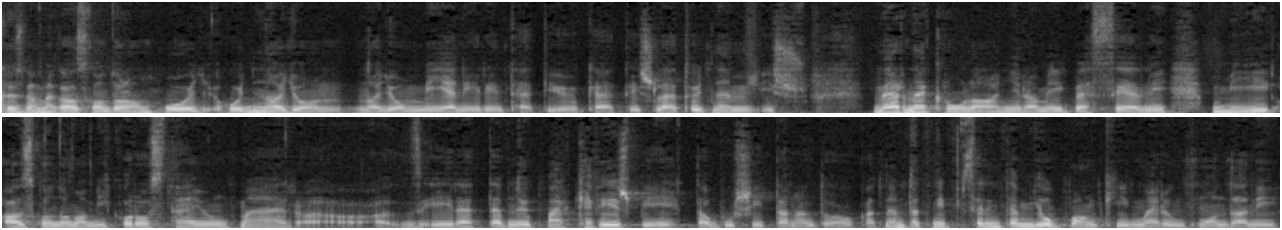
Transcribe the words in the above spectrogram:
közben meg azt gondolom, hogy, hogy nagyon-nagyon mélyen érintheti őket, és lehet, hogy nem is mernek róla annyira még beszélni. Mi azt gondolom, a mi korosztályunk már, az érettebb nők már kevésbé tabusítanak dolgokat, nem? Tehát mi szerintem jobban kimerünk mondani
